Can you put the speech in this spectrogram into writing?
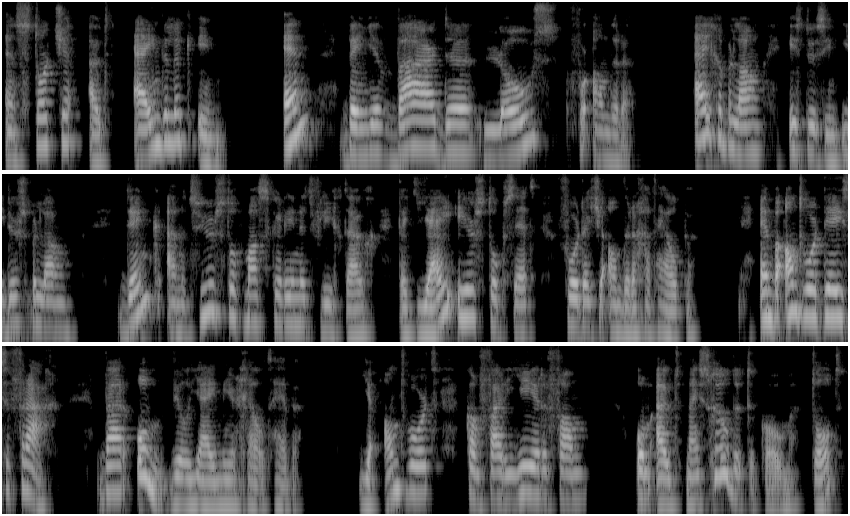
en stort je uiteindelijk in. En ben je waardeloos voor anderen. Eigenbelang is dus in ieders belang. Denk aan het zuurstofmasker in het vliegtuig dat jij eerst opzet voordat je anderen gaat helpen. En beantwoord deze vraag: waarom wil jij meer geld hebben? Je antwoord kan variëren van om uit mijn schulden te komen tot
